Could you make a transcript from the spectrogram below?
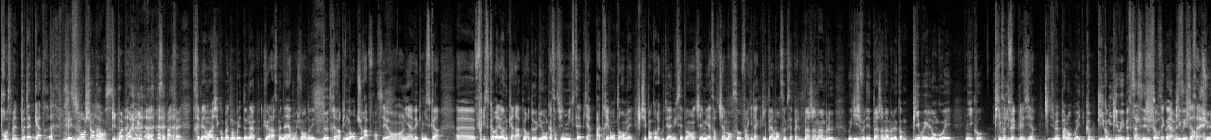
trois semaines peut-être quatre mais souvent je suis en avance Pile poil pour Halloween. C'est parfait. Très bien. Moi, j'ai complètement oublié de donner un coup de cœur la semaine dernière, donc je vais en donner deux très rapidement. Du rap français en, en lien avec Niska. Euh, Freeze Corleone, qui est un rappeur de Lyon, qui a sorti une mixtape il y a pas très longtemps, mais j'ai pas encore écouté la mixtape en entier, mais il a sorti un morceau, enfin, il a clippé un morceau qui s'appelle Benjamin Bleu, où il dit Je veux des Benjamin Bleu comme Pee-Wee Longway. Nico, ça, ça te fait plaisir. Il dit même pas Langway, il dit comme Pee-wee. Comme Pee-Wee, parce Ça, qu'on c'est est tous censés connaître Ah, c'est ça, ça tue.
